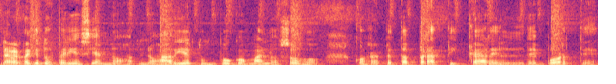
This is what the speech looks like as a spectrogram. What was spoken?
La verdad que tu experiencia nos, nos ha abierto un poco más los ojos con respecto a practicar el deporte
